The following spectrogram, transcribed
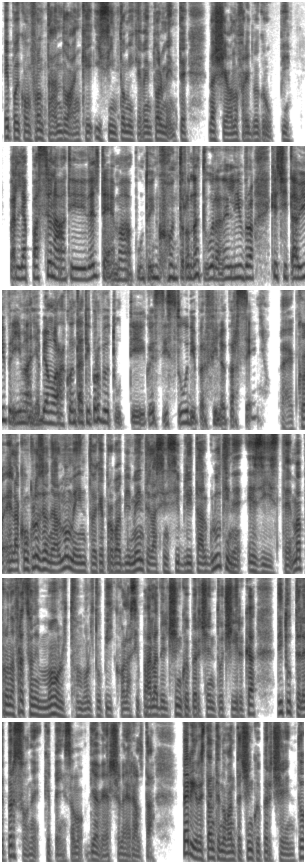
e poi confrontando anche i sintomi che eventualmente nascevano fra i due gruppi per gli appassionati del tema, appunto Incontro Natura, nel libro che citavi prima, li abbiamo raccontati proprio tutti questi studi per filo e per segno. Ecco, e la conclusione al momento è che probabilmente la sensibilità al glutine esiste, ma per una frazione molto molto piccola, si parla del 5% circa di tutte le persone che pensano di avercela in realtà. Per il restante 95%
